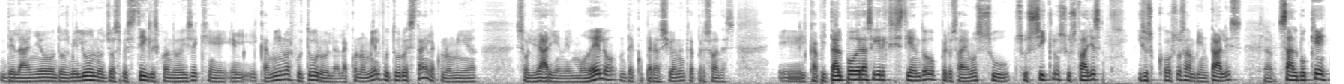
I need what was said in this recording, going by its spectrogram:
del año 2001, Joseph Stiglitz, cuando dice que el, camino al futuro, la, economía del futuro está en la economía solidaria, en el modelo de cooperación entre personas. El capital podrá seguir existiendo, pero sabemos su, sus ciclos, sus fallas y sus costos ambientales, salvo que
